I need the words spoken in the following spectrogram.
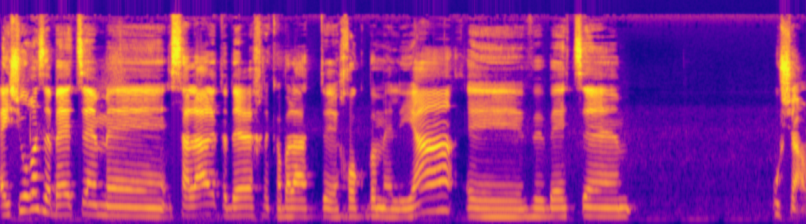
האישור הזה בעצם אה, סלל את הדרך לקבלת אה, חוק במליאה, אה, ובעצם אושר,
